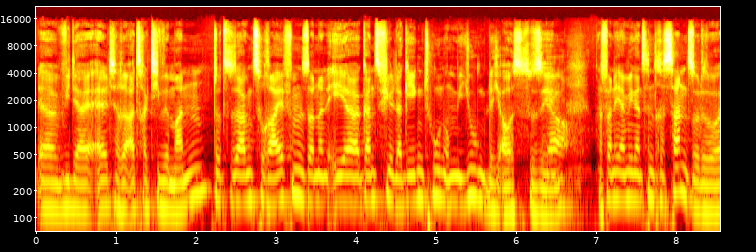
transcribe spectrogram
äh, wie der ältere, attraktive Mann sozusagen zu reifen, sondern eher ganz viel dagegen tun, um jugendlich auszusehen. Ja. Das fand ich irgendwie ganz interessant. So, so,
